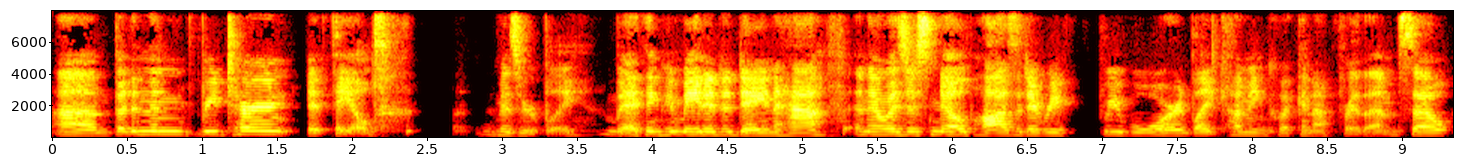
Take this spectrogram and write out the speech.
Um, but in the return, it failed miserably. I think we made it a day and a half, and there was just no positive re- reward like coming quick enough for them. So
